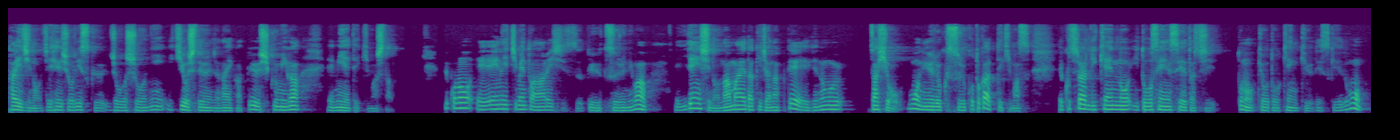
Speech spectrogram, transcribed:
胎児の自閉症リスク上昇に寄与しているんじゃないかという仕組みが見えてきました。でこのエンリッチメントアナリシスというツールには、遺伝子の名前だけじゃなくて、ゲノム座標も入力することができます。こちら、理研の伊藤先生たちとの共同研究ですけれども、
